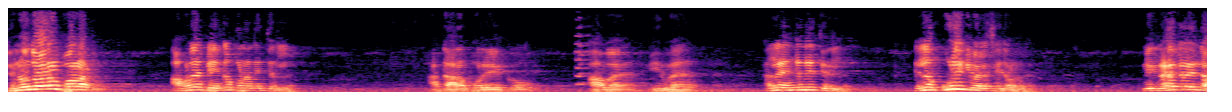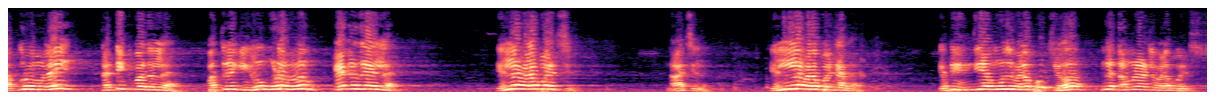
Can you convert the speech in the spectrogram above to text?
தினந்தோறும் போராட்டம். அவனா இப்ப எங்க போனானே தெரியல. அந்த அறப்போரை இயக்கம் அவன் இவன் எல்லாம் எங்கன்னே தெரியல. எல்லாம் கூலிக்கு வேலை செய்தவனுங்க நீங்க நடக்கிற இந்த அக்கிரமங்களை தட்டிக்கு பதில்ல பத்திரிகைகளும் ஊடகங்களும் கேட்கறதே இல்லை. எல்லாம் விலை போயிடுச்சு. இந்த ஆட்சியில எல்லாம் விலை போயிட்டாங்க. எப்படி இந்தியா முழுவதும் விலை போச்சோ இங்க தமிழ்நாட்டில் விலை போயிடுச்சு.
